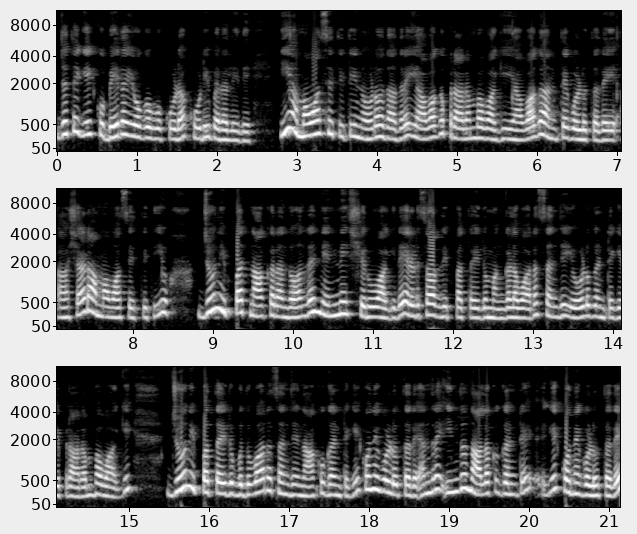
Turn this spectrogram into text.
ಜೊತೆಗೆ ಕುಬೇರ ಯೋಗವು ಕೂಡ ಕೂಡಿ ಬರಲಿದೆ. ಈ ಅಮಾವಾಸ್ಯೆ ತಿಥಿ ನೋಡೋದಾದರೆ ಯಾವಾಗ ಪ್ರಾರಂಭವಾಗಿ ಯಾವಾಗ ಅಂತ್ಯಗೊಳ್ಳುತ್ತದೆ? ಆಷಾಢ ಅಮಾವಾಸ್ಯೆ ತಿಥಿಯು ಜೂನ್ ಇಪ್ಪತ್ನಾಲ್ಕರಂದು, ಅಂದರೆ ನಿನ್ನೆ ಶುರುವಾಗಿದೆ. ಎರಡು ಸಾವಿರದ ಇಪ್ಪತ್ತೈದು ಮಂಗಳವಾರ ಸಂಜೆ ಏಳು ಗಂಟೆಗೆ ಪ್ರಾರಂಭವಾಗಿ ಜೂನ್ ಇಪ್ಪತ್ತೈದು ಬುಧವಾರ ಸಂಜೆ ನಾಲ್ಕು ಗಂಟೆಗೆ ಕೊನೆಗೊಳ್ಳುತ್ತದೆ. ಅಂದರೆ ಇಂದು ನಾಲ್ಕು ಗಂಟೆಗೆ ಕೊನೆಗೊಳ್ಳುತ್ತದೆ.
